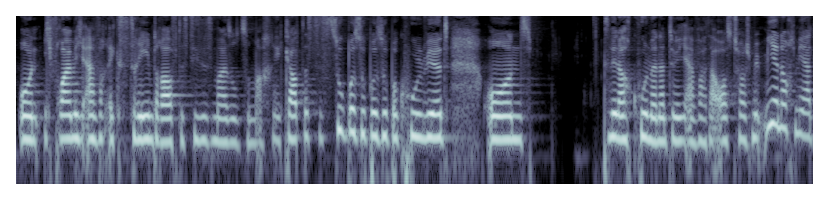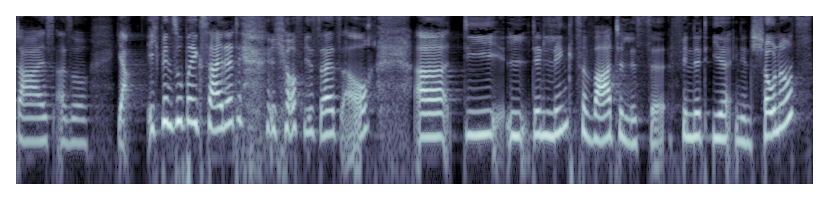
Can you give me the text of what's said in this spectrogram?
Und ich freue mich einfach extrem drauf, das dieses Mal so zu machen. Ich glaube, dass das super, super, super cool wird und es wird auch cool, wenn natürlich einfach der Austausch mit mir noch mehr da ist. Also ja, ich bin super excited. Ich hoffe, ihr seid auch. Äh, die, den Link zur Warteliste findet ihr in den Show Notes.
